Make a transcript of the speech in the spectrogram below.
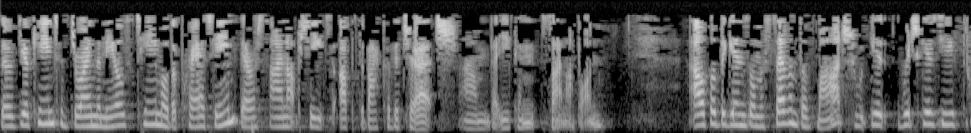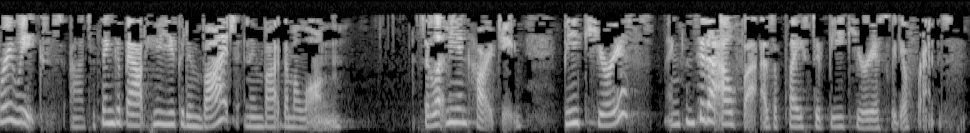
So if you're keen to join the meals team or the prayer team, there are sign up sheets up the back of the church um, that you can sign up on. Alpha begins on the 7th of March, which gives you three weeks uh, to think about who you could invite and invite them along. So let me encourage you. Be curious and consider Alpha as a place to be curious with your friends.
